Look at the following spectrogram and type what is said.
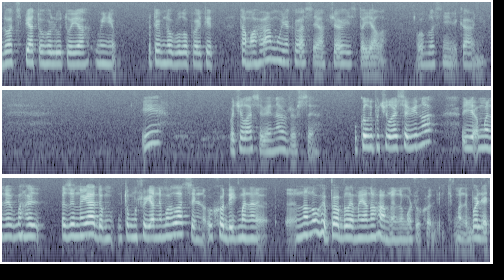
25 лютого мені потрібно було пройти тамограму, якраз я в черзі стояла в обласній лікарні. І почалася війна вже все. Коли почалася війна, я, в мене магазин рядом, тому що я не могла сильно ходити. В мене на ноги проблеми, я ногами не можу ходити. У мене болять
